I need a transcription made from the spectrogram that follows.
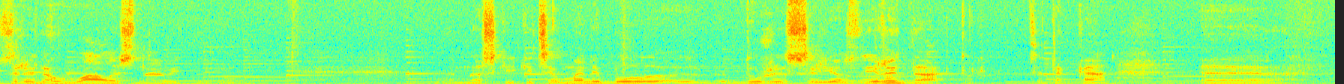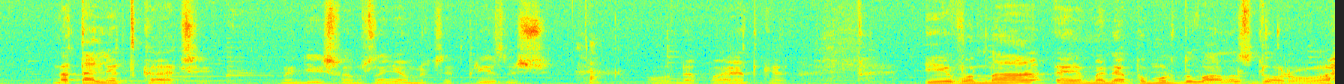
зредагувалось навіть. Ну, наскільки це в мене був дуже серйозний редактор. Це така е, Наталя Ткачик. Надіюсь, вам знайоме це прізвище Так. молода поетка. І вона е, мене помордувала здорово.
